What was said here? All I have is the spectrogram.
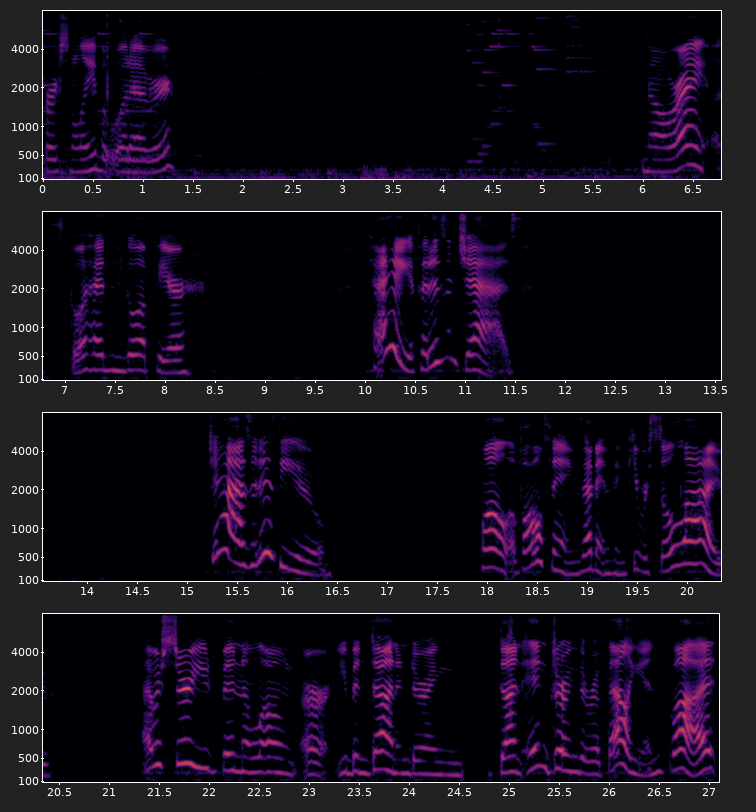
personally, but whatever. Alright, let's go ahead and go up here. Hey, if it isn't Jazz. Jazz, it is you! Well, of all things, I didn't think you were still alive. I was sure you'd been alone, or you'd been done in during, done in during the rebellion, but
